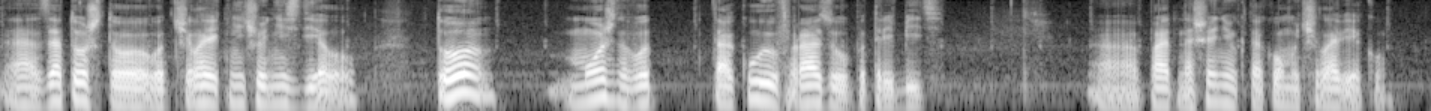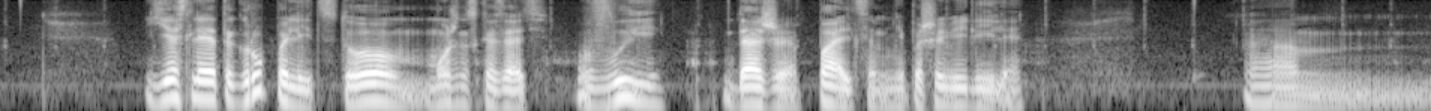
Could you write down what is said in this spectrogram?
за то, что вот человек ничего не сделал, то можно вот такую фразу употребить э, по отношению к такому человеку. Если это группа лиц, то можно сказать «вы даже пальцем не пошевелили. Эм,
